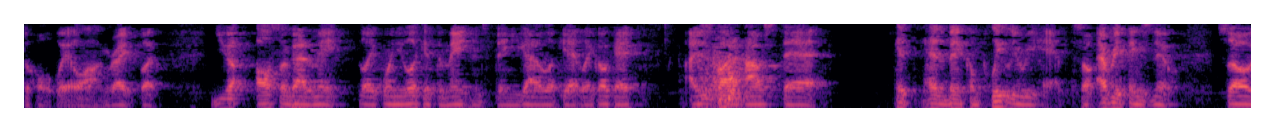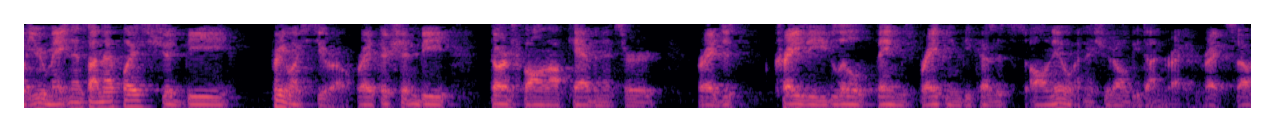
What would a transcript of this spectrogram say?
the whole way along, right? But you also got to make, like, when you look at the maintenance thing, you got to look at, like, okay, I just bought a house that it has been completely rehabbed, so everything's new. So your maintenance on that place should be pretty much zero, right? There shouldn't be doors falling off cabinets or, right, just crazy little things breaking because it's all new and it should all be done right, right? So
